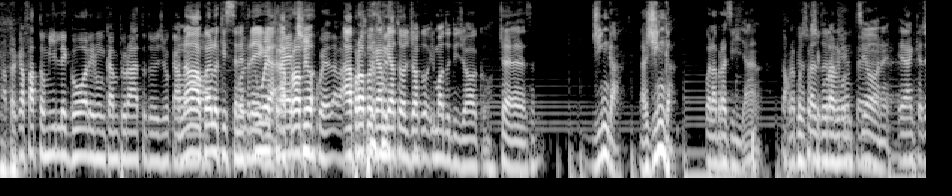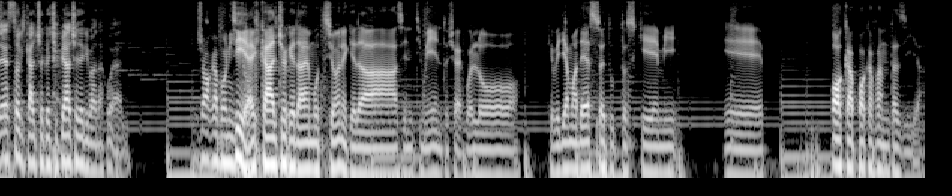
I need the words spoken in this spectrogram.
Ma perché ha fatto mille gol in un campionato dove giocava. no, quello chi se ne frega. 2, 3, ha, proprio, 5 davanti. ha proprio cambiato il, gioco- il modo di gioco. Cioè, Ginga, la Ginga, quella brasiliana. No, è proprio stata la rivoluzione. E anche adesso il calcio che ci piace deriva da quello. Gioca bonito. Sì, è il calcio che dà emozione, che dà sentimento, cioè quello che vediamo adesso è tutto schemi e poca poca fantasia.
